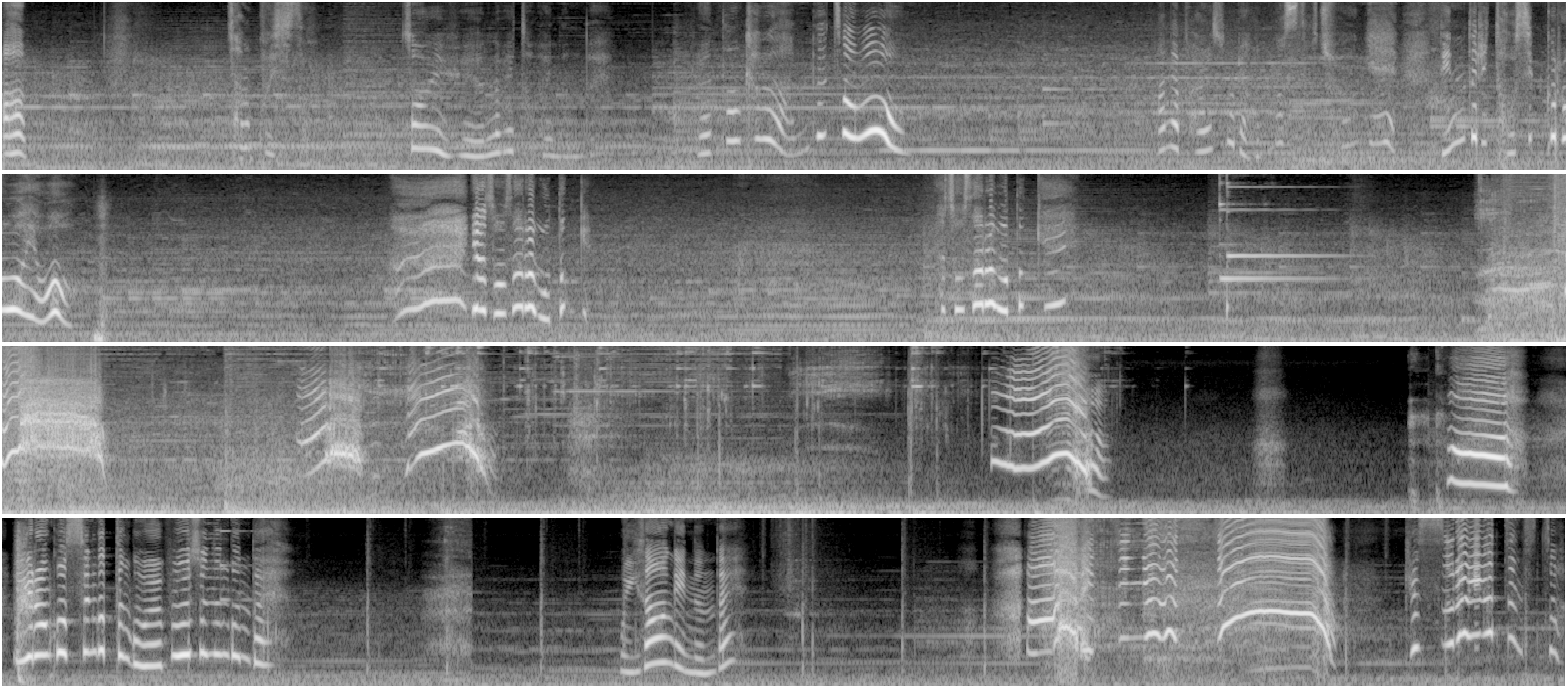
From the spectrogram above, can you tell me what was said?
아! 참고 있어. 저기 위에 엘리베이터가 있는데 랜턴 켜면 안 되죠. 아니야 발소리 안 났어. 조용히 해. 님들이 더 시끄러워요. 야 저 사람 어떡 있는데? 아 미친년아! 개 쓰레기 같은 진짜!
